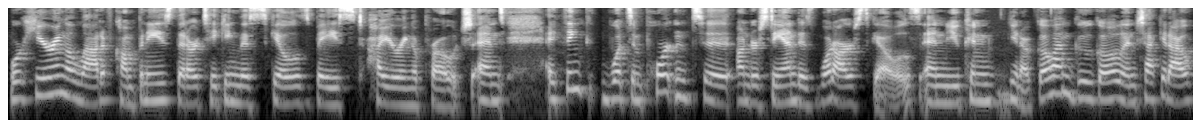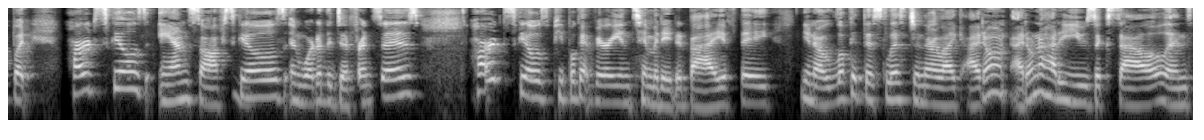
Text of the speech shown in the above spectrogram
we're hearing a lot of companies that are taking this skills based hiring approach. And I think what's important to understand is what are skills? And you can, you know, go on Google and check it out, but hard skills and soft skills and what are the differences? Hard skills people get very intimidated by. If they you know look at this list and they're like i don't i don't know how to use excel and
